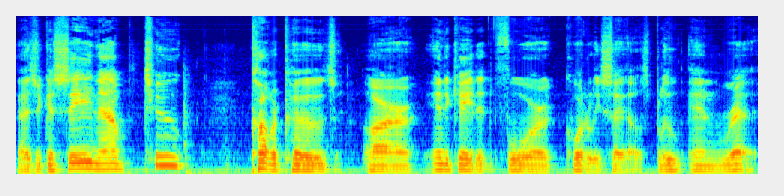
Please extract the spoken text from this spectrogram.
As you can see, now two color codes are indicated for quarterly sales, blue and red.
